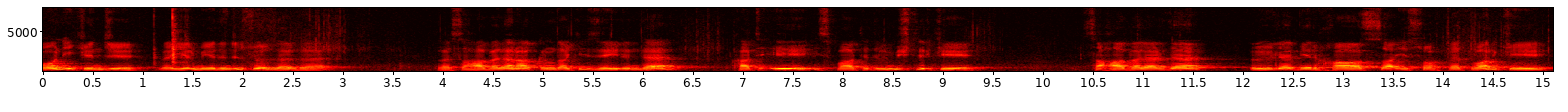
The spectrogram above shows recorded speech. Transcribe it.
12. ve 27. sözlerde ve sahabeler hakkındaki zeylinde kat'i ispat edilmiştir ki sahabelerde öyle bir hassa-i sohbet var ki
